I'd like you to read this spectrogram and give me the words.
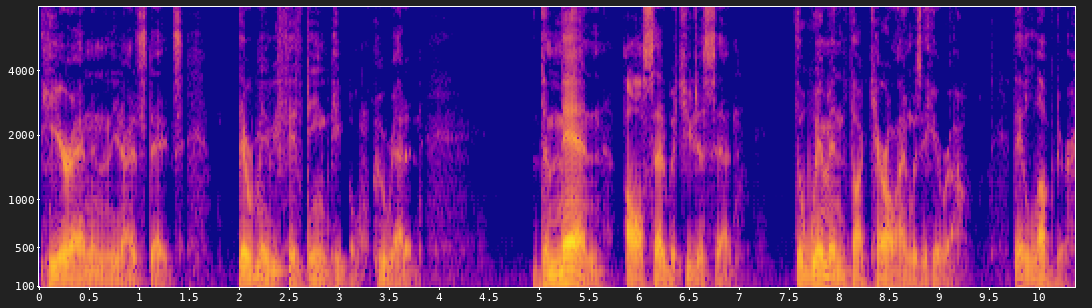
here and in the United States, there were maybe 15 people who read it. The men all said what you just said. The women thought Caroline was a hero. They loved her.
